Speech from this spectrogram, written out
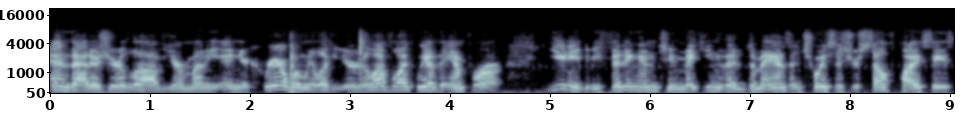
And that is your love, your money, and your career. When we look at your love life, we have the Emperor. You need to be fitting into making the demands and choices yourself, Pisces.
